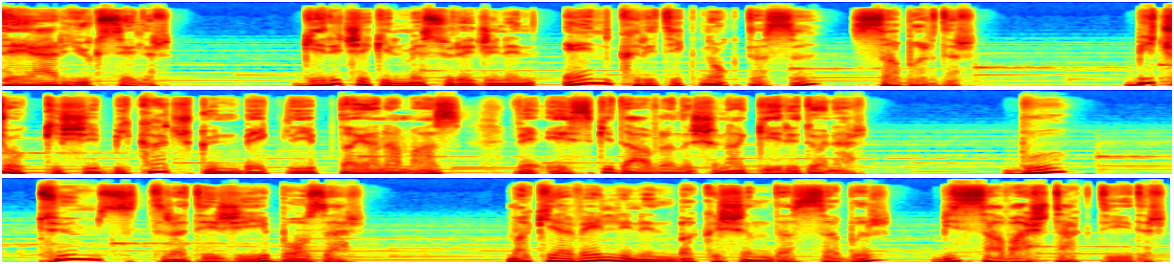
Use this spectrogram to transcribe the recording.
değer yükselir. Geri çekilme sürecinin en kritik noktası sabırdır. Birçok kişi birkaç gün bekleyip dayanamaz ve eski davranışına geri döner. Bu tüm stratejiyi bozar. Machiavelli'nin bakışında sabır bir savaş taktiğidir.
